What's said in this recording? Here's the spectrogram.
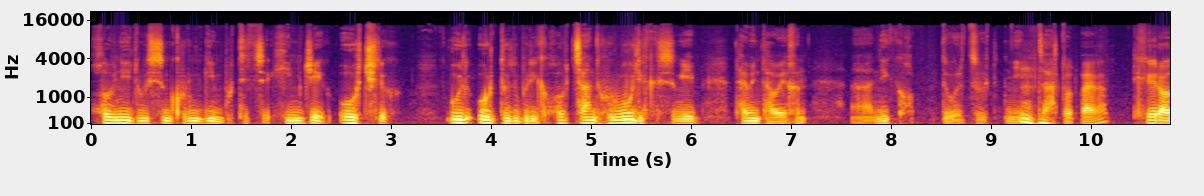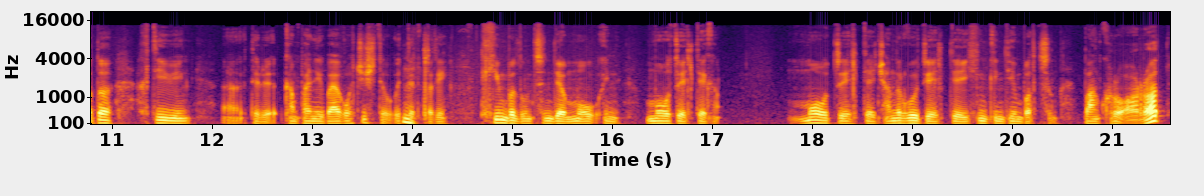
хувь нийлүүлсэн хөрөнгийн бүтэц хэмжээг өөрчлөх, өр төлбөрийг хувь цаанд хөрвүүлэх гэсэн ийм 55-ийнх нь нэг дүүр зүйлт нэм заалтууд байгаа. Тэгэхээр одоо активын тэр компаниг байгуулж штэ удирдлагын. Юм бол үндсэндээ муу энэ муу зээлтэй муу зээлтэй чанаргүй зээлтэй ихэнх нь тийм болсон банк руу ороод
